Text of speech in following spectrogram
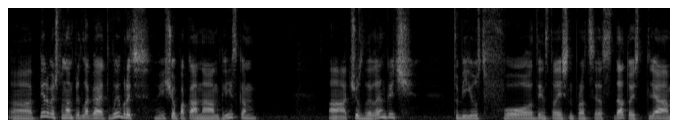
А, первое, что нам предлагает выбрать, еще пока на английском, а, choose the language to be used for the installation process, да, то есть для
